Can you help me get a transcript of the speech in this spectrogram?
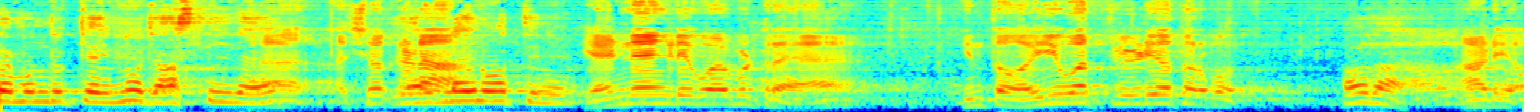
ಮತ್ತೆ ಮುಂದಕ್ಕೆ ಇನ್ನೂ ಜಾಸ್ತಿ ಇದೆ. ಅಶೋಕಣ್ಣ ಲೈನ್ ಓದ್ತೀನಿ. ಎಣ್ಣೆ ಅಂಗಡಿಗೆ ಹೋಗ್ಬಿಟ್ರೆ ಇಂಥ ಐವತ್ತು ವಿಡಿಯೋ ತರ್ಬೋದು. ಹೌದಾ? ಆಡಿಯೋ.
